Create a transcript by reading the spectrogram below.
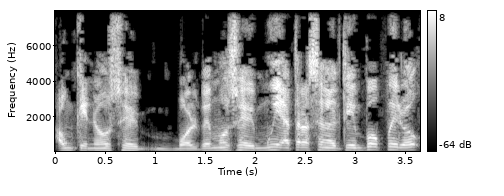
aunque nos eh, volvemos eh, muy atrás en el tiempo, pero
